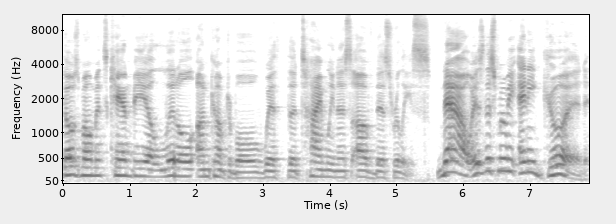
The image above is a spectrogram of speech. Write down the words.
those moments can be a little uncomfortable with the timeliness of this release. Now, is this movie any good?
